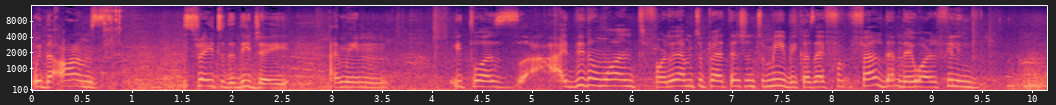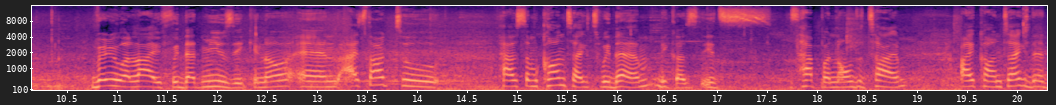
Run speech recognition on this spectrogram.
with the arms straight to the DJ, I mean, it was, I didn't want for them to pay attention to me because I felt them, they were feeling very alive with that music, you know? And I start to have some contact with them because it's, it's happened all the time. Eye contact that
